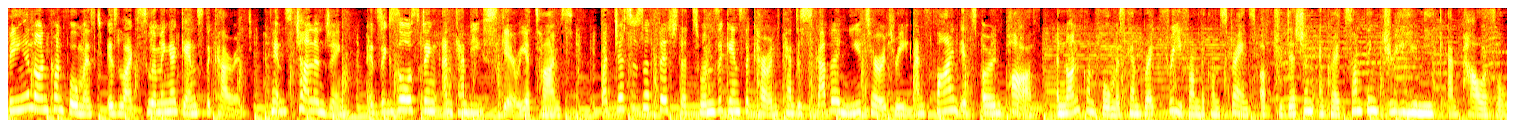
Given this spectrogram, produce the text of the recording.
Being a nonconformist is like swimming against the current. It's challenging, it's exhausting, and can be scary at times. But just as a fish that swims against the current can discover new territory and find its own path, a nonconformist can break free from the constraints of tradition and create something truly unique and powerful.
